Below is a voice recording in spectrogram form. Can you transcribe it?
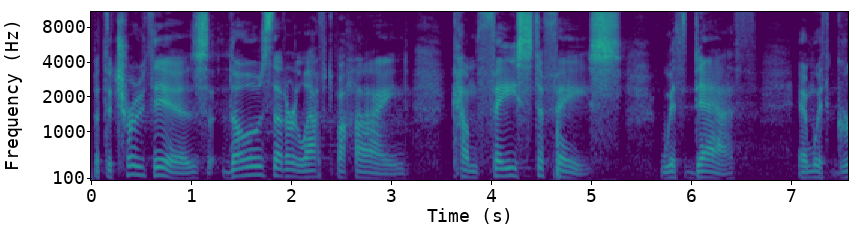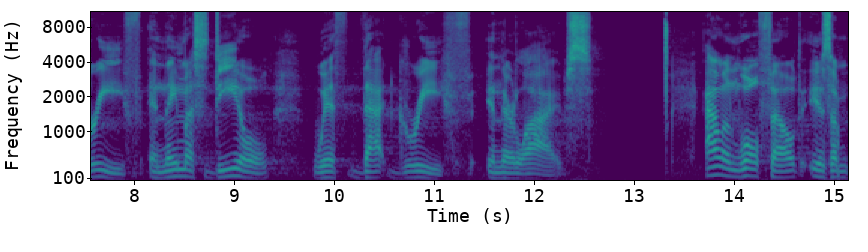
But the truth is, those that are left behind come face to face with death and with grief, and they must deal with that grief in their lives. Alan Wolfelt is a,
